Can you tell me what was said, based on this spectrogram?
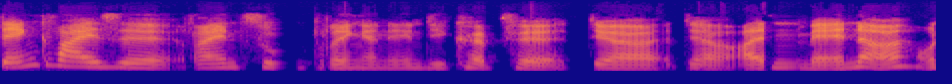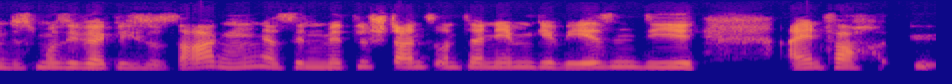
Denkweise reinzubringen in die Köpfe der, der alten Männer. Und das muss ich wirklich so sagen. Es sind Mittelstandsunternehmen gewesen, die einfach äh,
